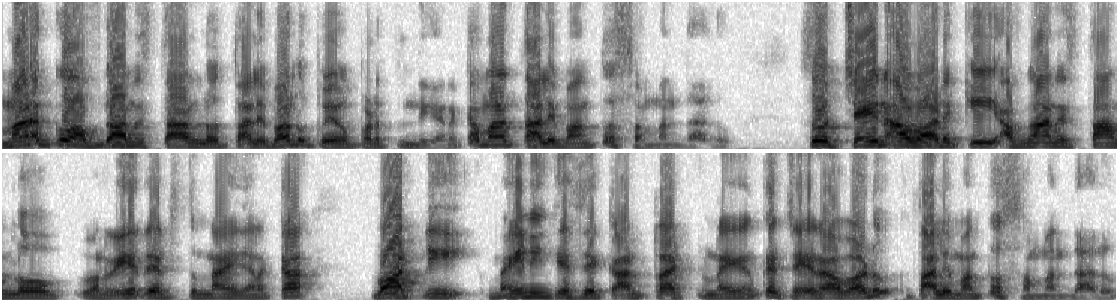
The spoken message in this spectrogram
మనకు ఆఫ్ఘనిస్తాన్లో తాలిబాన్ ఉపయోగపడుతుంది కనుక మన తాలిబాన్తో సంబంధాలు. సో చైనా వాడికి ఆఫ్ఘనిస్తాన్లో రేట్స్ ఉన్నాయి కనుక వాటిని మైనింగ్ చేసే కాంట్రాక్ట్ ఉన్నాయి కనుక చైనా వాడు తాలిబాన్తో సంబంధాలు.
